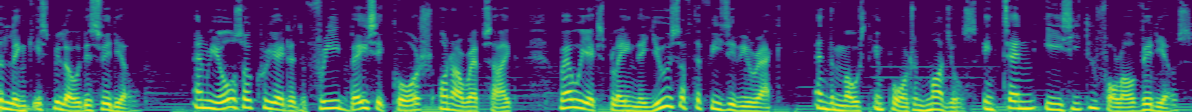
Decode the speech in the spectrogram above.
The link is below this video. And we also created a free basic course on our website where we explain the use of the VCV rack and the most important modules in 10 easy to follow videos.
